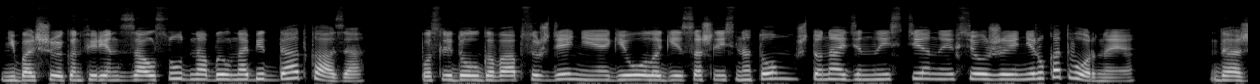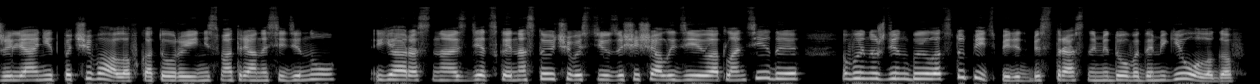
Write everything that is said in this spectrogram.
Небольшой конференц-зал судна был набит до отказа. После долгого обсуждения геологи сошлись на том, что найденные стены все же не рукотворные. Даже Леонид Почевалов, который, несмотря на седину, яростно с детской настойчивостью защищал идею Атлантиды, вынужден был отступить перед бесстрастными доводами геологов.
